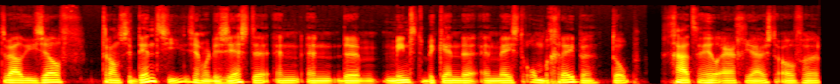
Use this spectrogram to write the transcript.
Terwijl die zelftranscendentie, zeg maar de zesde en, en de minst bekende en meest onbegrepen top, gaat heel erg juist over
